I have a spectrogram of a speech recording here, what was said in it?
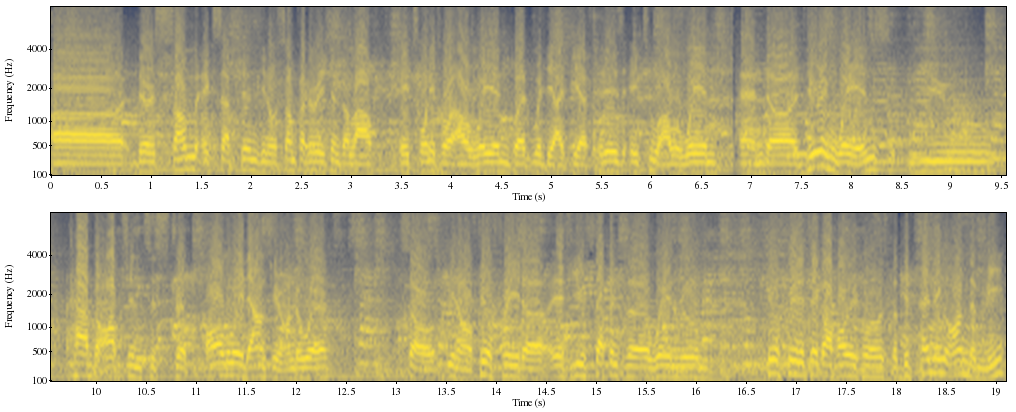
Uh, there's some exceptions, you know, some federations allow a 24-hour weigh-in, but with the IPF, it is a two-hour weigh-in. And uh, during weigh-ins, you have the option to strip all the way down to your underwear. So, you know, feel free to, if you step into the weigh-in room, feel free to take off all your clothes, but depending on the meet,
